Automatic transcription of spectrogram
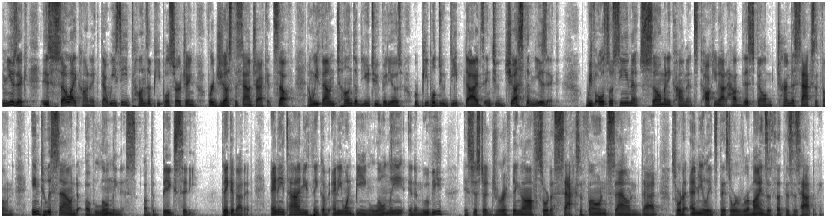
Music is so iconic that we see tons of people searching for just the soundtrack itself, and we found tons of YouTube videos where people do deep dives into just the music. We've also seen so many comments talking about how this film turned the saxophone into a sound of loneliness of the big city. Think about it. Anytime you think of anyone being lonely in a movie, it's just a drifting off sort of saxophone sound that sort of emulates this or reminds us that this is happening.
